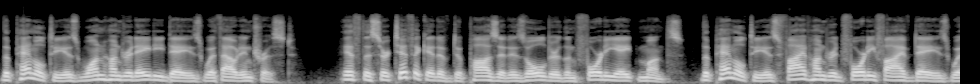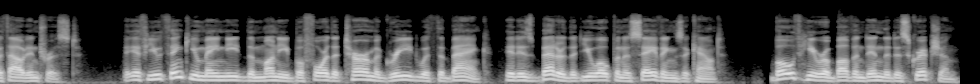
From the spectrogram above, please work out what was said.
the penalty is 180 days without interest. If the certificate of deposit is older than 48 months, the penalty is 545 days without interest. If you think you may need the money before the term agreed with the bank, it is better that you open a savings account. Both here above and in the description,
